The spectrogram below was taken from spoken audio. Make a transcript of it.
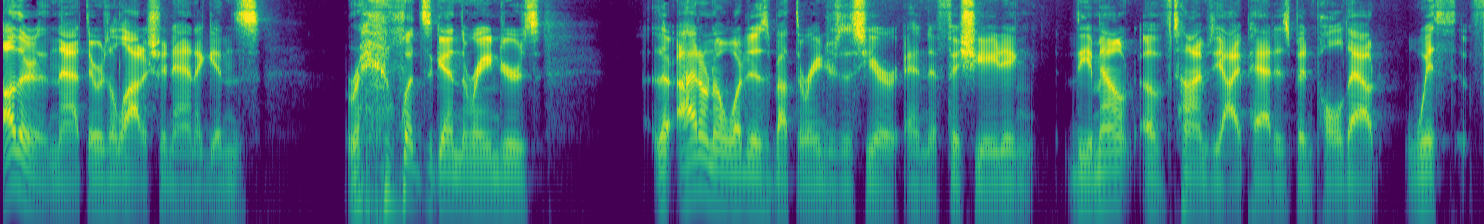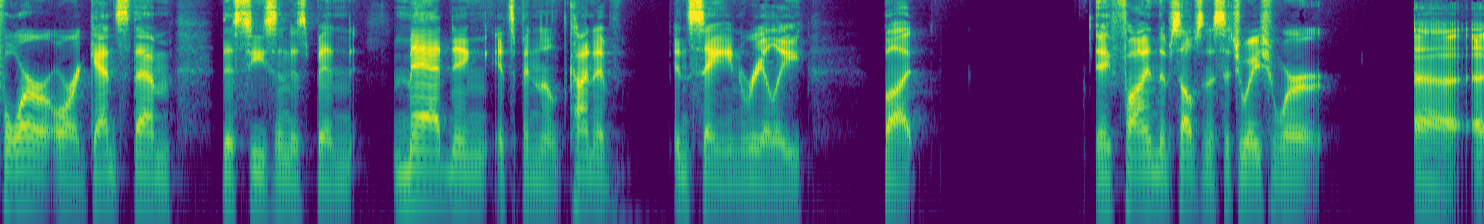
other than that, there was a lot of shenanigans. Once again, the Rangers. I don't know what it is about the Rangers this year and officiating the amount of times the iPad has been pulled out with for or against them this season has been maddening. It's been kind of insane, really. But they find themselves in a situation where uh, uh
